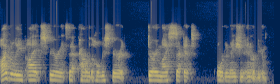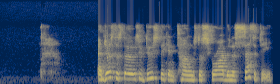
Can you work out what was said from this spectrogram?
I believe I experienced that power of the Holy Spirit during my second ordination interview. And just as those who do speak in tongues describe the necessity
